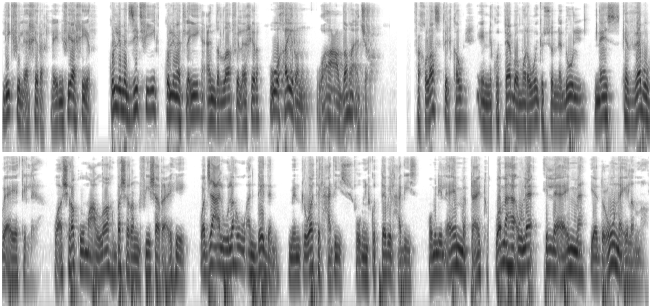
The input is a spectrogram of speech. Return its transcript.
ليك في الآخرة لأن فيها خير. كل ما تزيد فيه كل ما تلاقيه عند الله في الآخرة هو خيرا وأعظم أجرا. فخلاصة القول إن كتاب ومروجي السنة دول ناس كذبوا بآيات الله وأشركوا مع الله بشرا في شرعه وجعلوا له أندادا من رواة الحديث ومن كتاب الحديث. ومن الأئمة بتاعتهم. وما هؤلاء إلا أئمة يدعون إلى النار.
